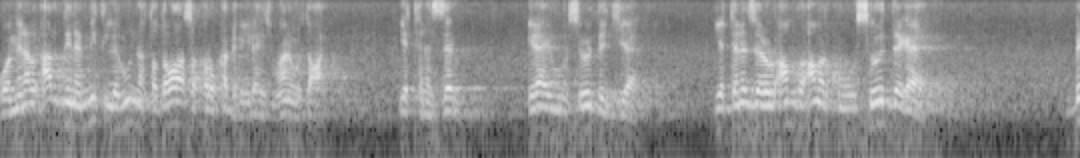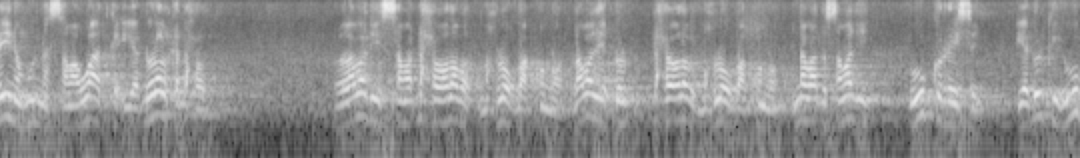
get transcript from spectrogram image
ومن الأرض مثلهن تضوى سكروا كدق إلهي سبحانه وتعالى. يتنزل. إلهي وسود الجيال يتنزل الأمر أمرك دقال بينهن السماوات كإيا دولال كدحوض لبدي السماء دحوض مخلوق باكونه لبدي دحوض مخلوق باكونه إنه هذا السماء دي هو كريسي يا دولك هو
